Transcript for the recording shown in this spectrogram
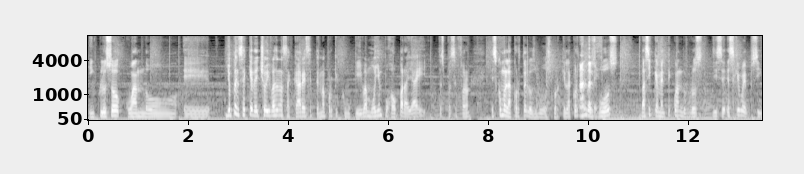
Incluso cuando... Eh, yo pensé que de hecho iban a sacar ese tema porque como que iba muy empujado para allá y después se fueron. Es como la corte de los búhos, porque la corte de los búhos, básicamente cuando Bruce dice, es que güey, pues sí,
